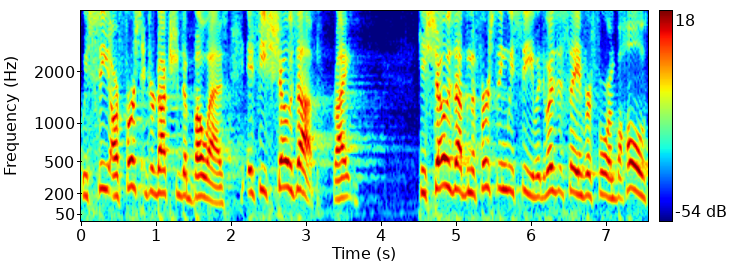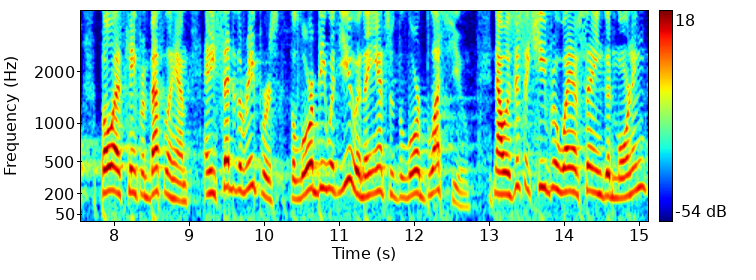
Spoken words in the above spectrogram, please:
we see our first introduction to Boaz is he shows up, right? He shows up, and the first thing we see, what does it say in verse 4? And behold, Boaz came from Bethlehem, and he said to the reapers, The Lord be with you. And they answered, The Lord bless you. Now, is this a Hebrew way of saying good morning?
